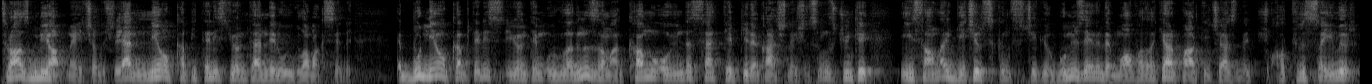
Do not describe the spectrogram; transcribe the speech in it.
Trans bunu yapmaya çalıştı. Yani neokapitalist yöntemleri uygulamak istedi. E, bu neokapitalist yöntemi uyguladığınız zaman kamuoyunda sert tepkiyle karşılaşırsınız. Çünkü insanlar geçim sıkıntısı çekiyor. Bunun üzerine de muhafazakar parti içerisinde hatırı sayılır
